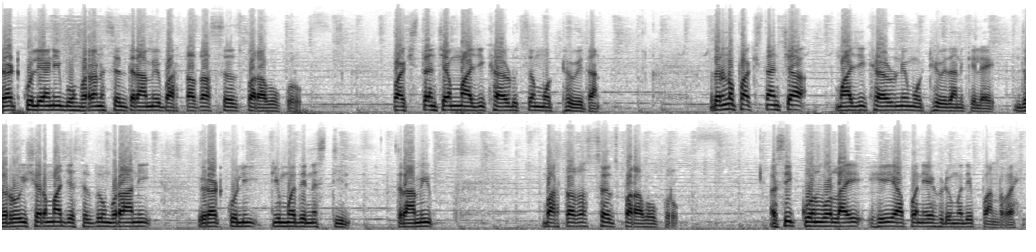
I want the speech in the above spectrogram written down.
विराट कोहली आणि बुमरा नसेल तर आम्ही भारताचा सहज पराभव करू. पाकिस्तानच्या माजी खेळाडूचं मोठं विधान. मित्रांनो पाकिस्तानच्या माजी खेळाडूने मोठे विधान केले आहे जर रोहित शर्मा जसप्रीत बुमरा आणि विराट कोहली टीममध्ये नसतील तर आम्ही भारताचा सहज पराभव करू. असे कोण बोल आहे हे आपण या व्हिडिओमध्ये पाहणार आहे.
